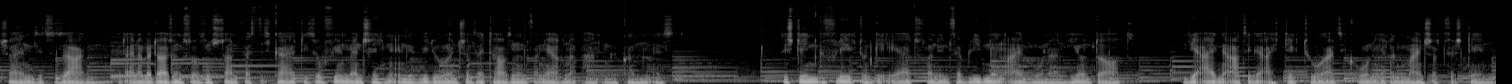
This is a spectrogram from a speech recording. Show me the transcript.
scheinen sie zu sagen, mit einer bedeutungslosen Standfestigkeit, die so vielen menschlichen Individuen schon seit tausenden von Jahren abhanden gekommen ist. Sie stehen gepflegt und geehrt von den verbliebenen Einwohnern hier und dort, die die eigenartige Architektur als Ikone ihrer Gemeinschaft verstehen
